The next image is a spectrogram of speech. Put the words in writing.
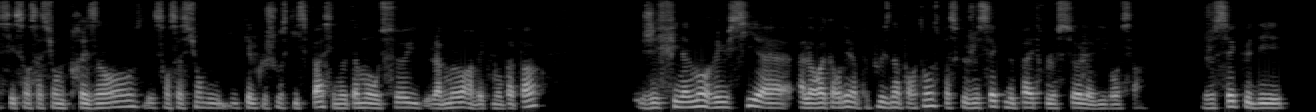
ces sensations de présence, des sensations de, quelque chose qui se passe, et notamment au seuil de la mort avec mon papa, j'ai finalement réussi à, leur accorder un peu plus d'importance parce que je sais que ne pas être le seul à vivre ça. Je sais que des,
